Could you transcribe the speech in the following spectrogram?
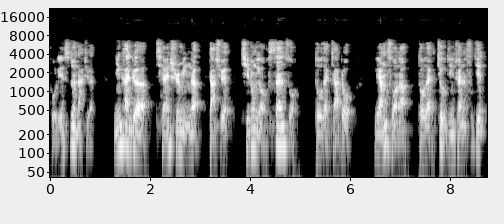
普林斯顿大学。您看这前十名的大学，其中有三所都在加州，两所呢都在旧金山的附近。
